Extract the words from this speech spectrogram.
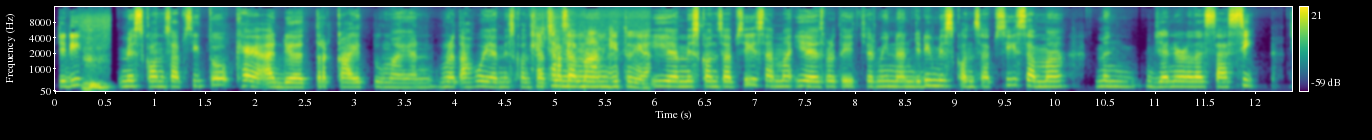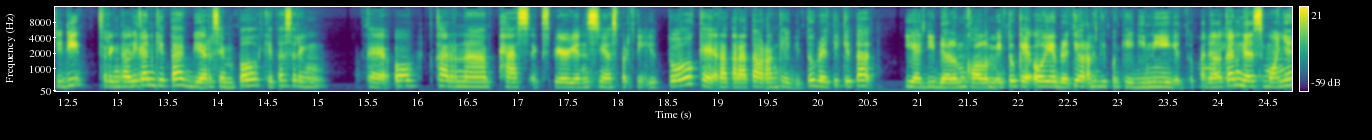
Jadi Hmm. miskonsepsi tuh kayak ada terkait lumayan menurut aku ya Kayak miskonsepsi sama cerminan gitu ya. Iya, miskonsepsi sama iya seperti cerminan. Jadi miskonsepsi sama mengeneralisasi. Jadi sering kali kan kita biar simple, kita sering kayak oh karena past experience-nya seperti itu, kayak rata-rata orang kayak gitu berarti kita ya di dalam kolom itu kayak oh ya berarti orang tipe kayak gini gitu. Padahal Oh, kan iya. nggak semuanya.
